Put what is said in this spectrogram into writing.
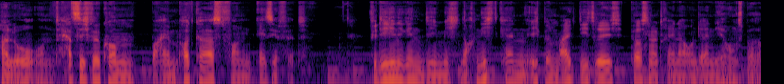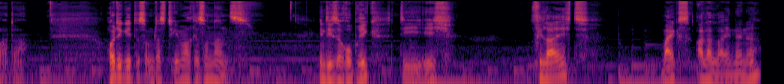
Hallo und herzlich willkommen beim Podcast von AsiaFit. Für diejenigen, die mich noch nicht kennen, ich bin Mike Dietrich, Personal Trainer und Ernährungsberater. Heute geht es um das Thema Resonanz. In dieser Rubrik, die ich vielleicht Mikes allerlei nenne,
